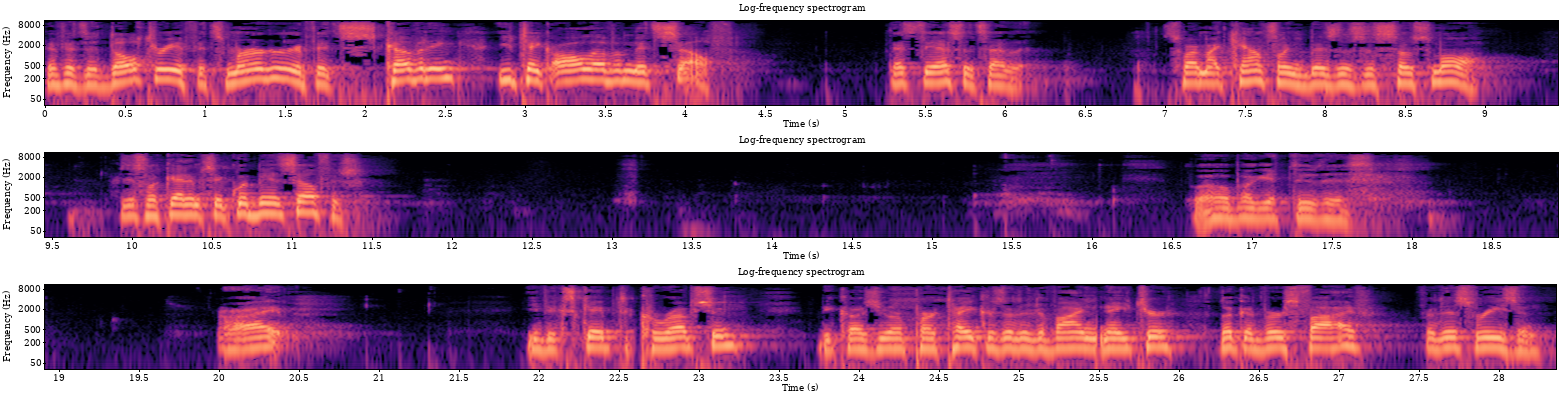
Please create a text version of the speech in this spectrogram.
if it's adultery, if it's murder, if it's coveting. You take all of them, it's self. That's the essence of it. That's why my counseling business is so small. I just look at him and say, quit being selfish. Well, I hope I get through this. All right? You've escaped the corruption because you are partakers of the divine nature. Look at verse 5 for this reason.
